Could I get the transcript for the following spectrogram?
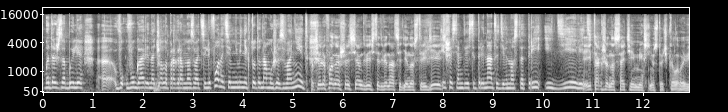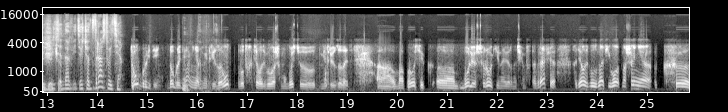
Мы даже забыли э, в, в угаре начала программы назвать телефон, и тем не менее кто-то нам уже звонит. По телефону 67 212 93 И 9 67213 93 и 9. и также на сайте mixnews.lv Видите, видеочат. да, видеочат. Здравствуйте. Добрый день. Добрый день, меня Дмитрий зовут. Вот хотелось бы вашему гостю Дмитрию задать а, вопросик а, более широкий, наверное, чем фотография. Хотелось бы узнать его отношение к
